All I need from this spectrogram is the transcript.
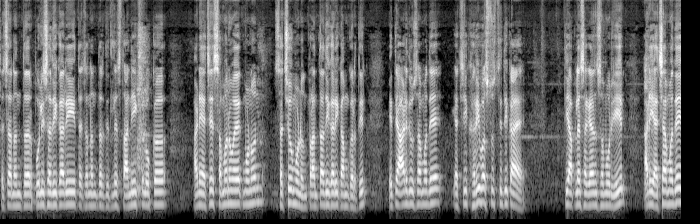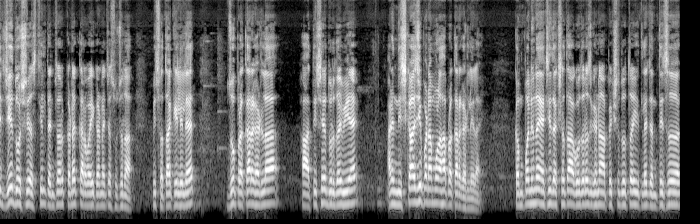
त्याच्यानंतर पोलीस अधिकारी त्याच्यानंतर तिथले स्थानिक लोक आणि याचे समन्वयक म्हणून सचिव म्हणून प्रांताधिकारी काम करतील. येत्या आठ दिवसामध्ये याची खरी वस्तुस्थिती काय आहे ती आपल्या सगळ्यांसमोर येईल. आणि याच्यामध्ये जे दोषी असतील त्यांच्यावर कडक कारवाई करण्याच्या सूचना मी स्वतः केलेल्या आहेत. जो प्रकार घडला हा अतिशय दुर्दैवी आहे आणि निष्काळजीपणामुळं हा प्रकार घडलेला आहे. कंपनीनं याची दक्षता अगोदरच घेणं अपेक्षित होतं. इथल्या जनतेचं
